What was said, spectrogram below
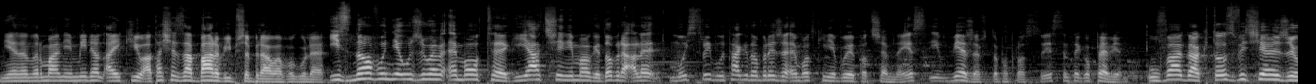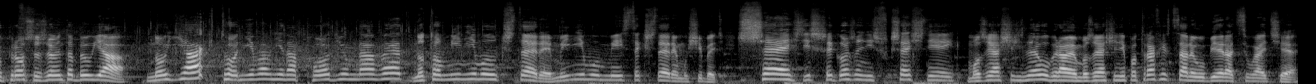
Nie, no normalnie milion IQ, a ta się za Barbie przebrała w ogóle. I znowu nie użyłem emotek, ja cię nie mogę. Dobra, ale mój strój był tak dobry, że emotki nie były potrzebne. Jest, wierzę w to po prostu, jestem tego pewien. Uwaga, kto zwyciężył? Proszę, żebym to był ja. No jak to? Nie mam mnie na podium nawet? No to minimum 4, minimum miejsce 4 musi być. 6, jeszcze gorzej niż wcześniej. Może ja się źle ubrałem, może ja się nie potrafię wcale ubierać, słuchajcie.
